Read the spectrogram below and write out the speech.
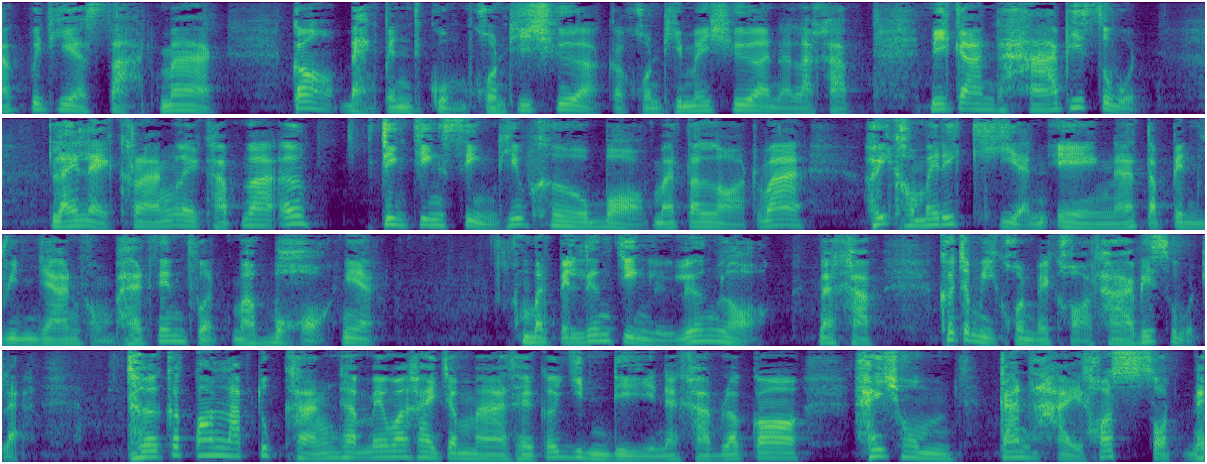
นักวิทยาศาสตร์มาก ก็แบ่งเป็นกลุ่มคนที่เชื่อกับคนที่ไม่เชื่อนั่นแหละครับ มีการท้าพิสูจน์ หลาย ๆ ครั้งเลยครับว่าเออจริง ๆ สิ่งที่ Pearl บอกมาตลอดว่าเฮ้ยเขาไม่ได้เขียนเองนะ แต่เป็นวิญญาณของ Patience Worth มาบอกเนี่ย มันเป็นเรื่องจริงหรือเรื่องหลอกนะครับก็จะมีคนไปขอท้าพิสูจน์แหละเธอก็ต้อนรับทุกครั้งครับ ไม่ว่าใครจะมาเธอก็ยินดีนะครับ แล้วก็ให้ชมการถ่ายทอดสดใน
